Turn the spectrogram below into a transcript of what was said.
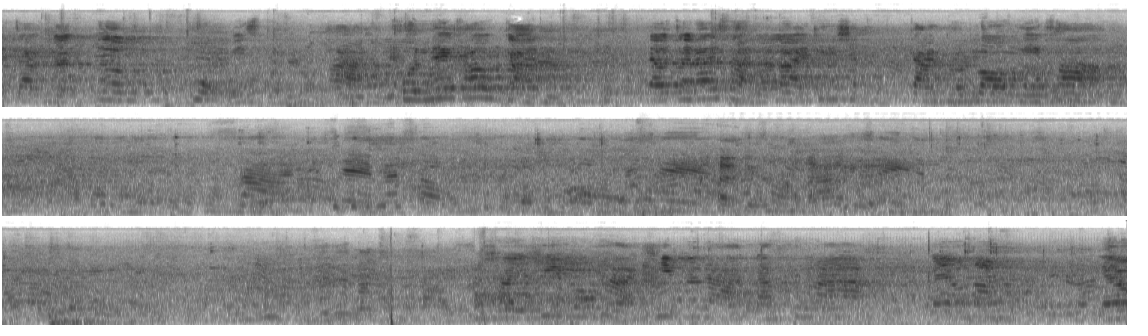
ษจากนั้นเติมผงวิเศษค่ะคนให้เข้ากัน แล้วจะได้สารละลายที่การทดลองนี้ค่ะ เศษผสมพิเศษผสมน้ำพิเศษใช้คีบโลหะคีบกระดาษนำขึ้นมา แล้วนำแล้ว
